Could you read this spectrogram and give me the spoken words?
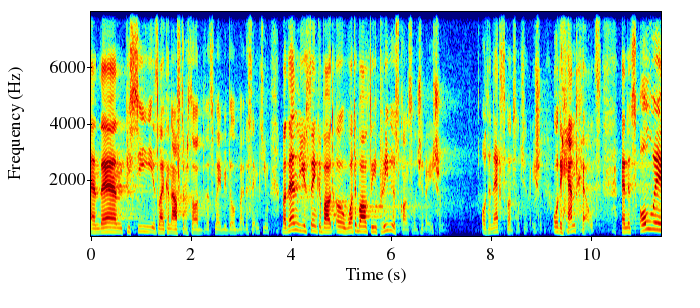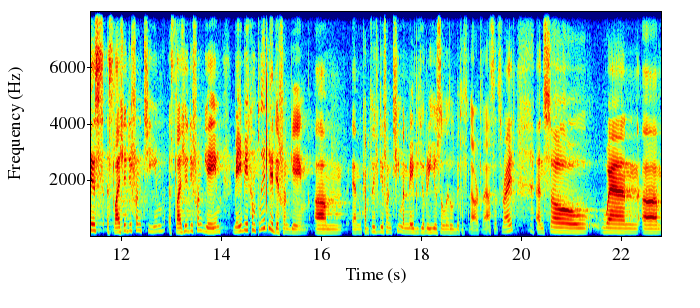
And then PC is like an afterthought that's maybe built by the same team. But then you think about, oh, what about the previous console generation? Or the next console generation? Or the handhelds? And it's always a slightly different team, a slightly different game, maybe a completely different game, um, and completely different team, and maybe you reuse a little bit of the art assets, right? And so when um,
